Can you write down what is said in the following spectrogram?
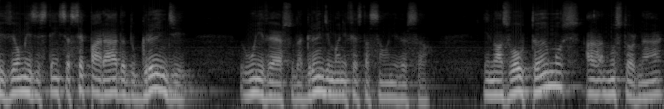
viver uma existência separada do grande universo, da grande manifestação universal. E nós voltamos a nos tornar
